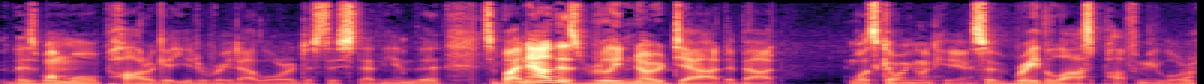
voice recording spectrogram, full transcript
there's one more part I'll get you to read out, Laura, just this, at the end there. So by now, there's really no doubt about what's going on here. So read the last part for me, Laura.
